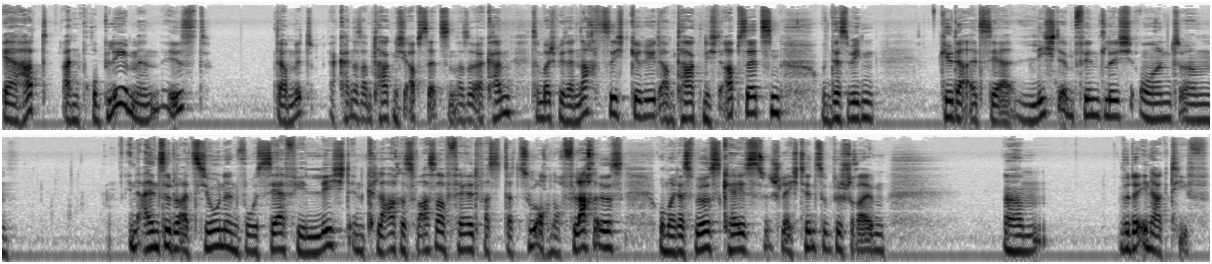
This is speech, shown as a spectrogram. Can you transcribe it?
er hat an Problemen ist damit, er kann das am Tag nicht absetzen. Also er kann zum Beispiel sein Nachtsichtgerät am Tag nicht absetzen und deswegen gilt er als sehr lichtempfindlich und ähm, in allen Situationen, wo sehr viel Licht in klares Wasser fällt, was dazu auch noch flach ist, um mal das Worst Case schlechthin zu beschreiben, ähm, wird er inaktiv.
